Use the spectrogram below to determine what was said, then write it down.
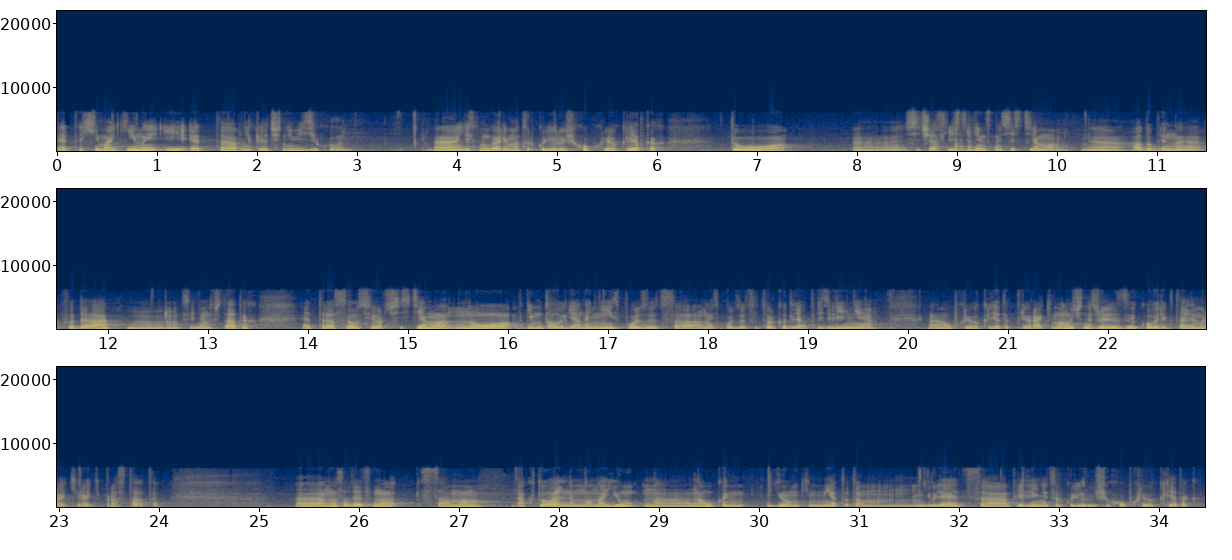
это химокины и это внеклеточные визикулы. Если мы говорим о циркулирующих опухолевых клетках, то Э, сейчас есть единственная система, э, одобренная ФДА в Соединенных Штатах. Это Cell Search система, но в гематологии она не используется. Она используется только для определения э, опухолевых клеток при раке молочной железы, колоректальном раке, раке простаты. Ну, соответственно, самым актуальным, но наукоемким методом является определение циркулирующих опухолевых клеток.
